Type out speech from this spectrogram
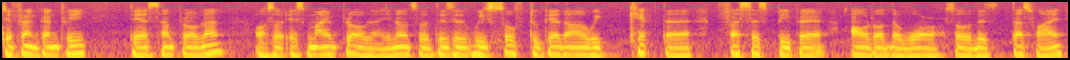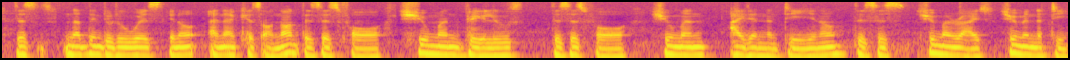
different country. There's some problem. Also it's my problem you know so this is we solve together we keep the fascist people out of the war. So this that's why this is nothing to do with you know anarchist or not. This is for human values. This is for human identity. You know, this is human rights, humanity.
